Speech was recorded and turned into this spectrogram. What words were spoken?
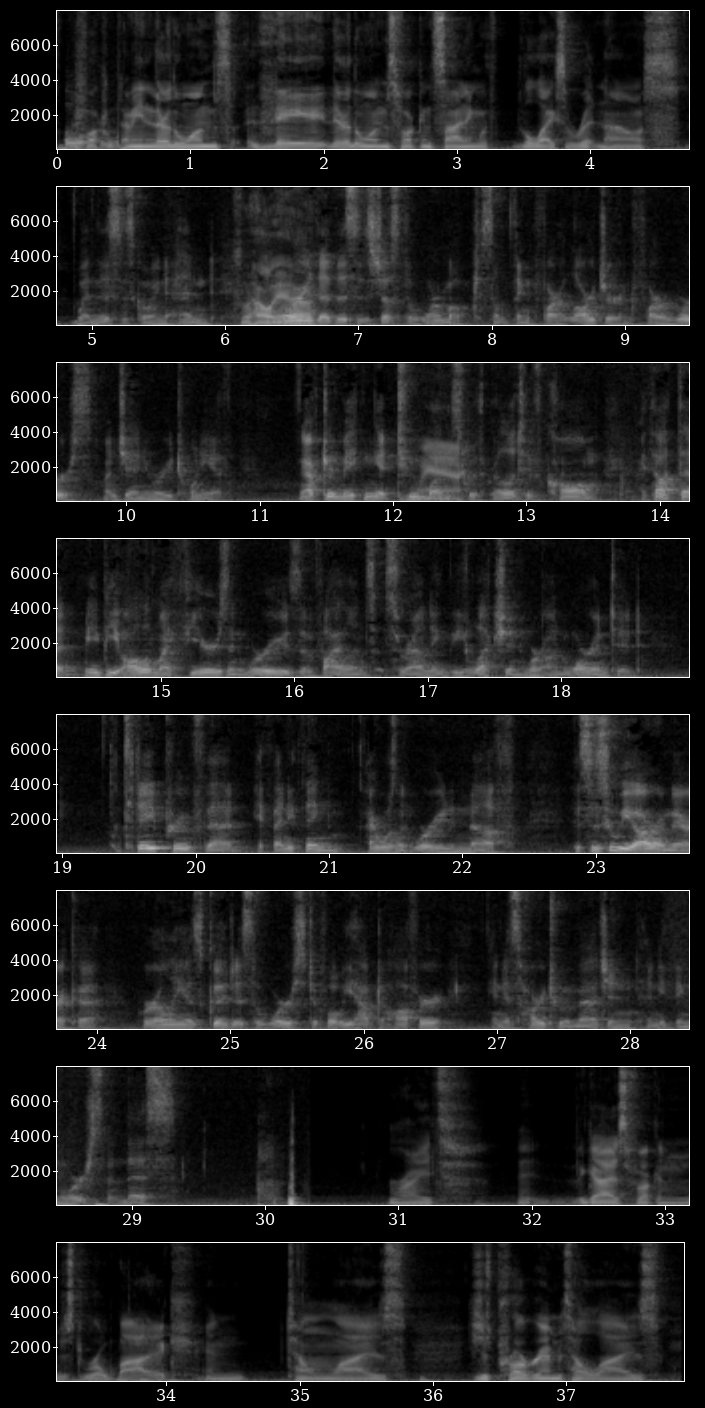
Oh, or Fucking, I mean, they're the ones. They they're the ones fucking siding with the likes of Rittenhouse. when this is going to end. So hell I'm yeah. worried that this is just the warm up to something far larger and far worse on January 20th. After making it two Meh. months with relative calm, I thought that maybe all of my fears and worries of violence surrounding the election were unwarranted. Today proved that, if anything, I wasn't worried enough. This is who we are, America. We're only as good as the worst of what we have to offer, and it's hard to imagine anything worse than this. Right. The guy's fucking just robotic and telling lies. He's just programmed to tell lies.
